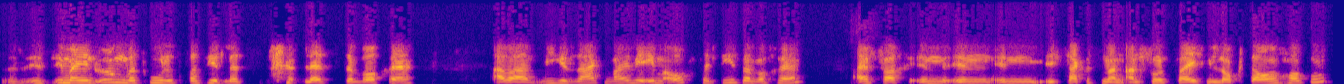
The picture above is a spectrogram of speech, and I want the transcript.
Es ist immerhin irgendwas Gutes passiert letzt, letzte Woche. Aber wie gesagt, weil wir eben auch seit dieser Woche einfach in, in, in ich sag jetzt mal in Anführungszeichen, Lockdown hocken,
